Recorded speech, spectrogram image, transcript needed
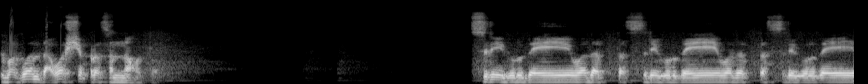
भगवंत अवश्य प्रसन्न होतो. ಶ್ರೀ ಗುರುದೇವ ದತ್ತ ಶ್ರೀ ಗುರುದೇವ ದತ್ತ ಶ್ರೀ ಗುರುದೇವ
